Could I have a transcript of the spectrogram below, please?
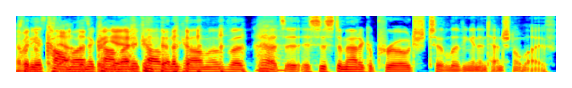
putting a that's- yeah, comma and a comma and a comma and a comma, but yeah, it's a, a systematic approach to living an intentional life.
